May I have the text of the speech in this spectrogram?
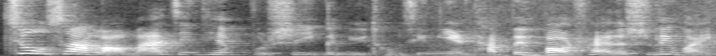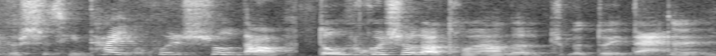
就算老妈今天不是一个女同性恋，她被爆出来的是另外一个事情，她也会受到，都会受到同样的这个对待。对，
